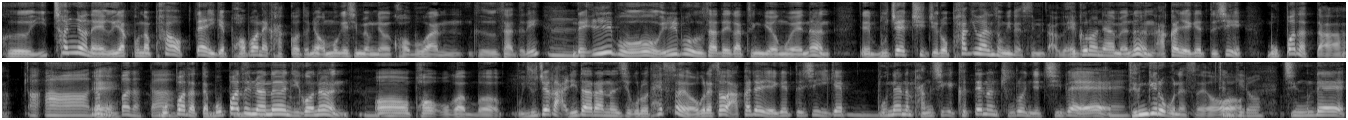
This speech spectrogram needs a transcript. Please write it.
그 2000년에 의약분업 파업 때 이게 법원에 갔거든요. 업무 개시 명령을 거부한 그 의사들이. 음. 근데 일부 일부 의사들 같은 경우에는 무죄 취지로 파기환송이 됐습니다. 왜 그러냐면은 아까 얘기했듯이 못 받았다. 아, 아, 나못 예. 받았다. 못 받았다. 못 받으면은 이거는 어 버가 뭐 유죄가 아니다라는 식으로 했어요. 그래서 아까 전에 얘기했듯이 이게 보내는 방식이 그때는 주로 이제 집에 네. 등기로 보냈어요. 등기로. 지금 근데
